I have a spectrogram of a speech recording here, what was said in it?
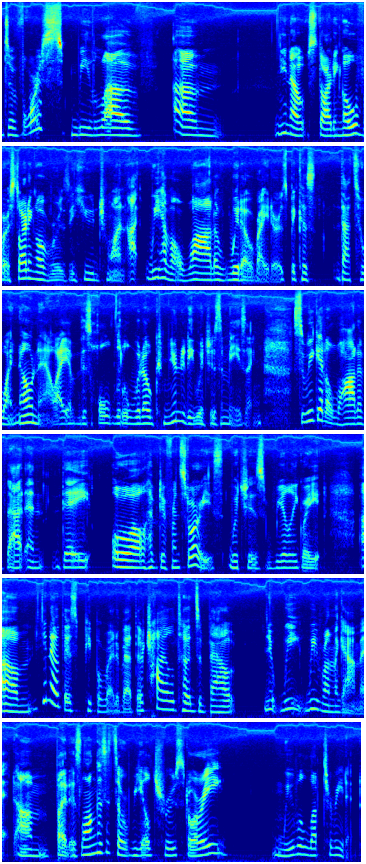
divorce. We love, um, you know, starting over. Starting over is a huge one. I, we have a lot of widow writers because that's who I know now. I have this whole little widow community, which is amazing. So we get a lot of that, and they all have different stories, which is really great. Um, you know, there's people write about their childhoods, about you know, we we run the gamut. Um, but as long as it's a real, true story, we will love to read it.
